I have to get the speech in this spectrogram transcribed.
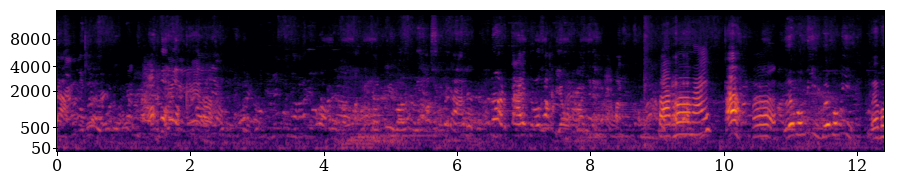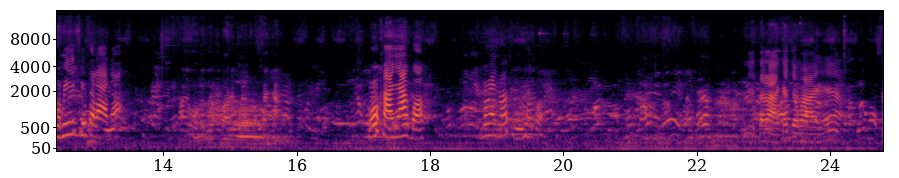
ตายตัวคำเดียว ฝากเบอร์ไหมอะเบอร์เบอร์บ่มีเบอร์บ่มีเบอร์บ่มีซื้อตลาดนะโอ้ขายยากบ่ไม่แม่นร้อยศูนย์ใช่บ่นี่ตลาดก็จะวายแล้วส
